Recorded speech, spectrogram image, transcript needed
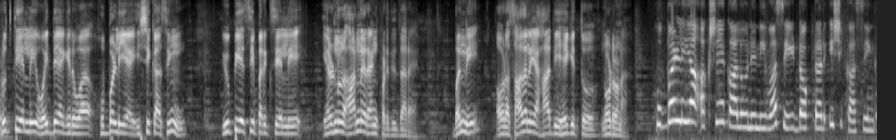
ವೃತ್ತಿಯಲ್ಲಿ ವೈದ್ಯೆಯಾಗಿರುವ ಹುಬ್ಬಳ್ಳಿಯ Ishika Singh U P S C ಪರೀಕ್ಷೆಯಲ್ಲಿ ಎರಡುನೂರ ಆರನೇ ರ್ಯಾಂಕ್ ಪಡೆದಿದ್ದಾರೆ. ಬನ್ನಿ, ಅವರ ಸಾಧನೆಯ ಹಾದಿ ಹೇಗಿತ್ತು ನೋಡೋಣ. ಹುಬ್ಬಳ್ಳಿಯ ಅಕ್ಷಯ ಕಾಲೋನಿ ನಿವಾಸಿ ಡಾಕ್ಟರ್ ಇಶಿಕಾ ಸಿಂಗ್.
